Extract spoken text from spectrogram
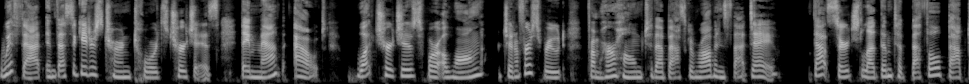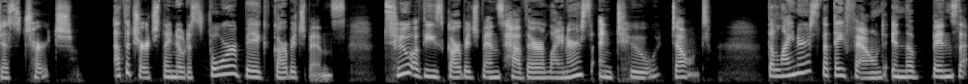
With that, investigators turn towards churches. They map out what churches were along Jennifer's route from her home to that Baskin Robbins that day. That search led them to Bethel Baptist Church. At the church, they noticed four big garbage bins. Two of these garbage bins have their liners and two don't. The liners that they found in the bins that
